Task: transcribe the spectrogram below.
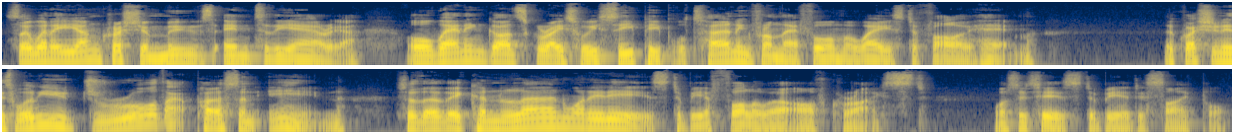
So when a young Christian moves into the area, or when in God's grace we see people turning from their former ways to follow Him, the question is will you draw that person in so that they can learn what it is to be a follower of Christ, what it is to be a disciple?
